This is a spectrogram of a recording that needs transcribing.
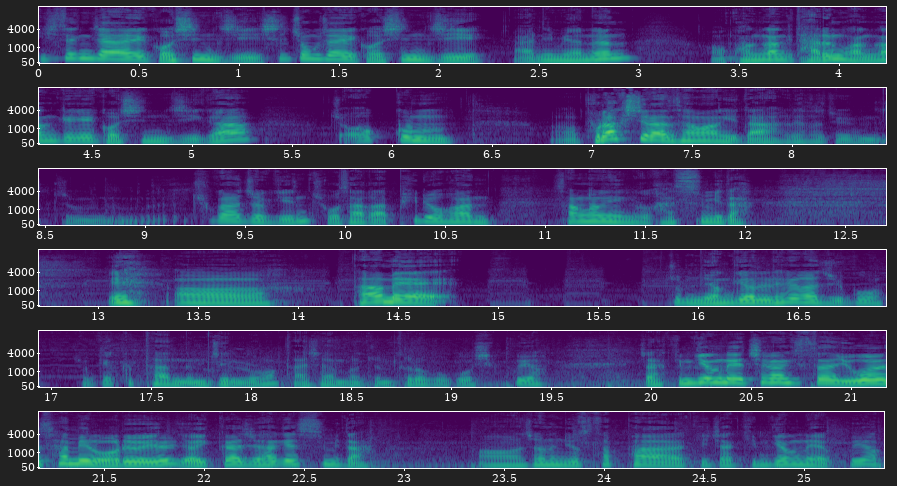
희생자의 것인지 실종자의 것인지 아니면은 어, 관광 다른 관광객의 것인지가 조금 어, 불확실한 상황이다. 그래서 좀, 좀 추가적인 조사가 필요한 상황인 것 같습니다. 예, 어, 다음에 좀 연결을 해가지고 좀 깨끗한 음질로 다시 한번 좀 들어보고 싶고요. 자, 김경래 최강기사 6월 3일 월요일 여기까지 하겠습니다. 어, 저는 뉴스타파 기자 김경래였고요.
